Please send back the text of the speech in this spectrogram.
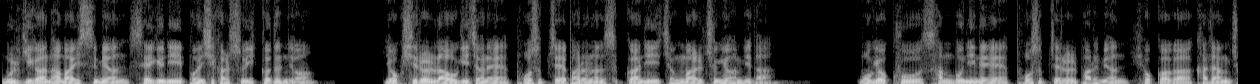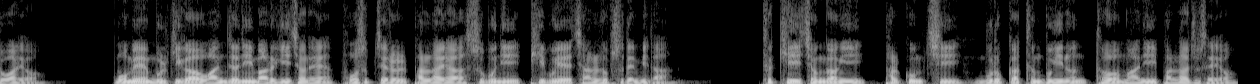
물기가 남아 있으면 세균이 번식할 수 있거든요. 욕실을 나오기 전에 보습제 바르는 습관이 정말 중요합니다. 목욕 후 3분 이내에 보습제를 바르면 효과가 가장 좋아요. 몸에 물기가 완전히 마르기 전에 보습제를 발라야 수분이 피부에 잘 흡수됩니다. 특히 정강이, 팔꿈치, 무릎 같은 부위는 더 많이 발라주세요.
